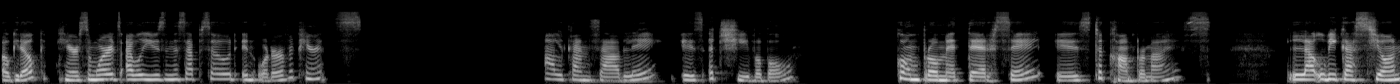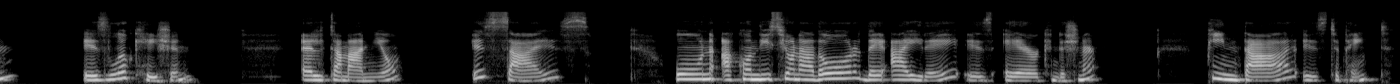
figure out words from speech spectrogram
Okie doke, here are some words I will use in this episode in order of appearance. Alcanzable is achievable. Comprometerse is to compromise. La ubicación is location. El tamaño is size. Un acondicionador de aire is air conditioner. Pintar is to paint.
